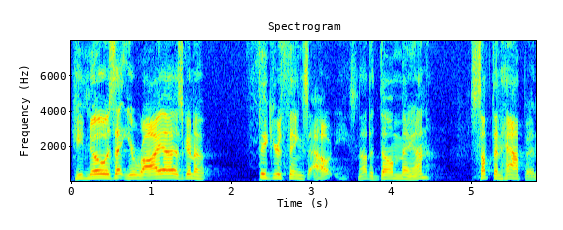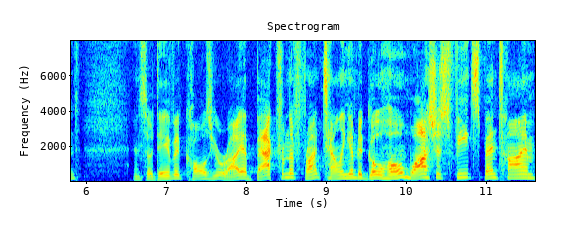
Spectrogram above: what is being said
He knows that Uriah is going to figure things out. He's not a dumb man. Something happened. And so David calls Uriah back from the front, telling him to go home, wash his feet, spend time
